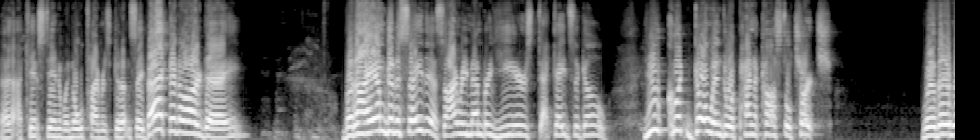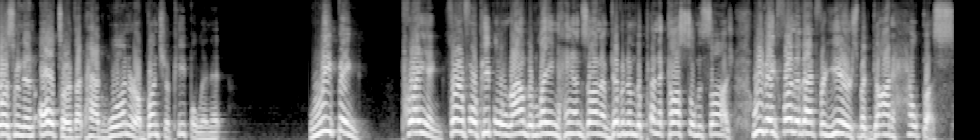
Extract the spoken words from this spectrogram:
I can't stand it when old timers get up and say, Back in our day. But I am going to say this. I remember years, decades ago, you couldn't go into a Pentecostal church where there wasn't an altar that had one or a bunch of people in it weeping, praying, three or four people around them laying hands on them, giving them the Pentecostal massage. We made fun of that for years, but God help us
